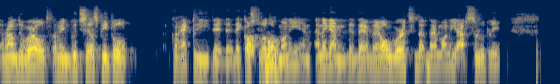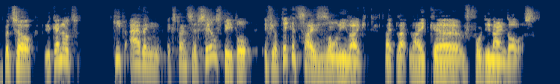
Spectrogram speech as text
around the world. I mean, good salespeople correctly, they, they, they cost a lot of money. And, and again, they're, they're all worth their money, absolutely. But so you cannot keep adding expensive salespeople if your ticket size is only like like like, like uh, forty nine dollars.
